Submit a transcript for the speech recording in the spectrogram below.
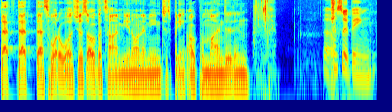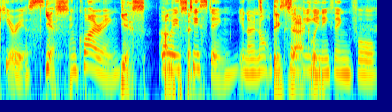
that that that's what it was. Just over time. You know what I mean? Just being open minded and But also being curious. yes, Inquiring. yes, Always 100%. testing, you know, not just Exactly. taking anything for,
